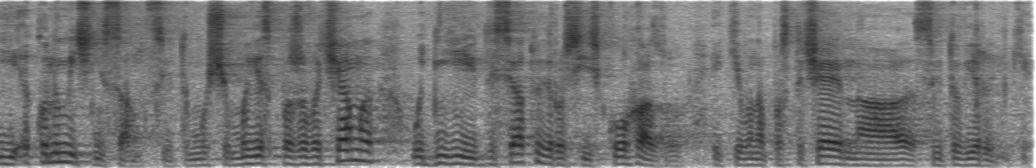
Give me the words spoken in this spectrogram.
і економічні санкції, тому що ми є споживачами однієї десятої російського газу, який вона постачає на світові ринки.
